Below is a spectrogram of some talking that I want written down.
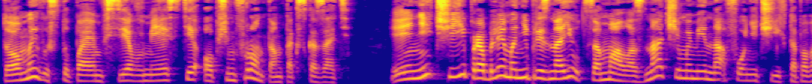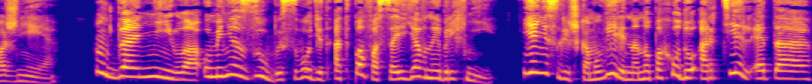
то мы выступаем все вместе общим фронтом, так сказать. И ничьи проблемы не признаются малозначимыми на фоне чьих-то поважнее. «Данила, у меня зубы сводит от пафоса и явной брехни. Я не слишком уверена, но походу артель – это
